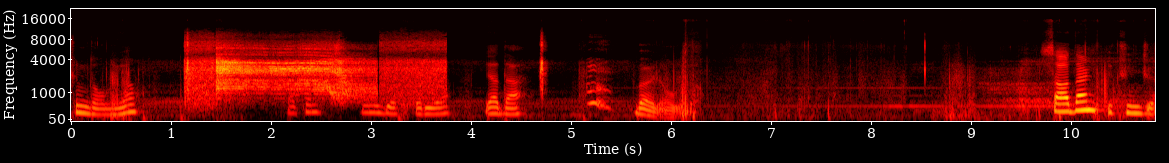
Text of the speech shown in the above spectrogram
şimdi oluyor. Bakın bunu gösteriyor. Ya da böyle oluyor. Sağdan üçüncü.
